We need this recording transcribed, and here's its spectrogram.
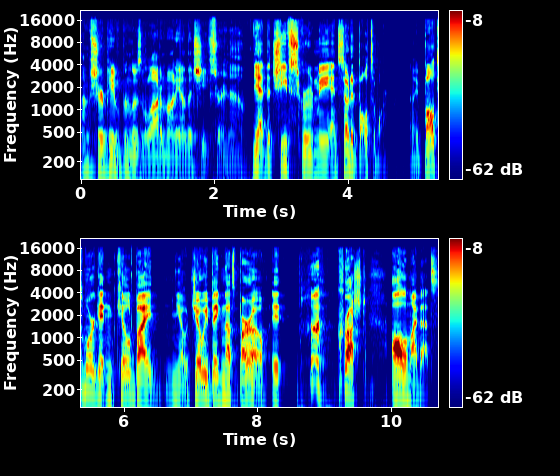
I'm sure people have been losing a lot of money on the Chiefs right now. Yeah, the Chiefs screwed me, and so did Baltimore. I mean, Baltimore getting killed by you know Joey Big Nuts Burrow. It Huh. crushed all of my bets.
